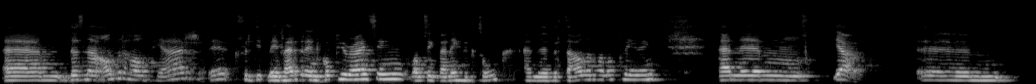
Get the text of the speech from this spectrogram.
Um, dus na anderhalf jaar, hè, ik verdiep mij verder in copywriting, want ik ben eigenlijk tolk en vertaler van opleiding. En um, ja, um,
